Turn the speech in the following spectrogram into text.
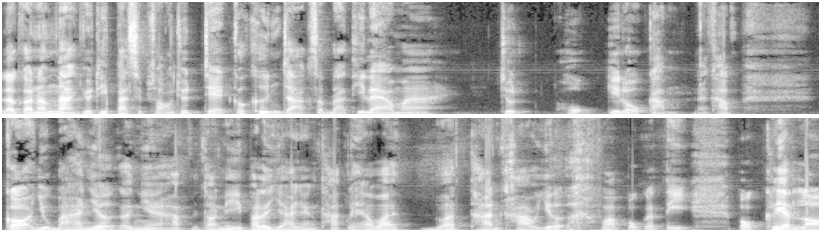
แล้วก็น้ำหนักอยู่ที่ 82.7 ก็ขึ้นจากสัปดาห์ที่แล้วมาจุด6กิโลกรัมนะครับ ก็อยู่บ้านเยอะก็เงี้ยครับ ตอนนี้ภรรยายังทักเลยครับว่าว่าทานข้าวเยอะกว่าปกติปกเครียดหรอ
